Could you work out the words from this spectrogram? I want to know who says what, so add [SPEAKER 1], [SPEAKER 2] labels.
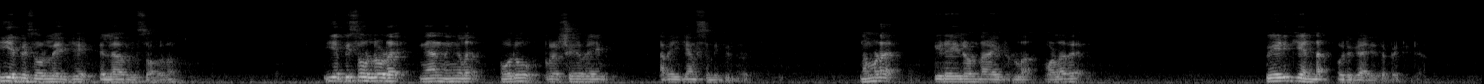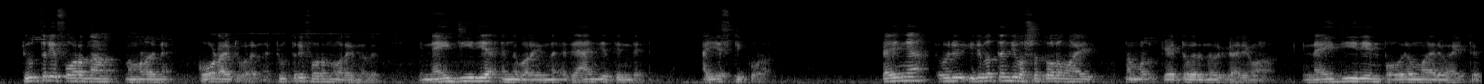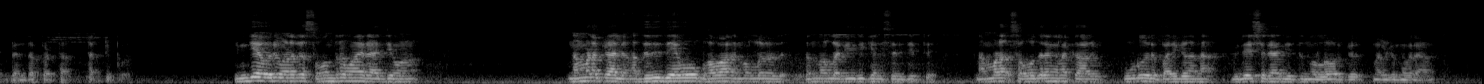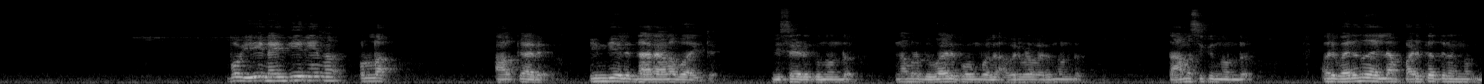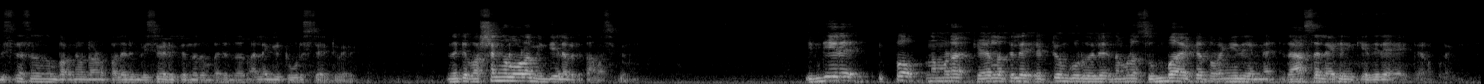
[SPEAKER 1] ഈ എപ്പിസോഡിലേക്ക് എല്ലാവർക്കും സ്വാഗതം. ഈ എപ്പിസോഡിലൂടെ ഞാൻ നിങ്ങളെ ഓരോ പ്രേക്ഷകരെയും അറിയിക്കാൻ ശ്രമിക്കുന്നത് നമ്മുടെ ഇടയിലുണ്ടായിട്ടുള്ള വളരെ പേടിക്കേണ്ട ഒരു കാര്യത്തെ പറ്റിയിട്ടാണ്. ടു ത്രീ ഫോർ എന്നാണ് നമ്മളതിനെ കോഡായിട്ട് പറയുന്നത്. ടു ത്രീ ഫോർ എന്ന് പറയുന്നത് നൈജീരിയ എന്ന് പറയുന്ന രാജ്യത്തിന്റെ ഐ എസ് ടി കോഡാണ്. കഴിഞ്ഞ ഒരു ഇരുപത്തഞ്ച് വർഷത്തോളമായി നമ്മൾ കേട്ടുവരുന്ന ഒരു കാര്യമാണ് നൈജീരിയൻ പൗരന്മാരുമായിട്ട് ബന്ധപ്പെട്ട തട്ടിപ്പുകൾ ഇന്ത്യ ഒരു വളരെ സ്വതന്ത്രമായ രാജ്യമാണ്. നമ്മളെക്കാളും അതിഥി ദേവോ ഭവ എന്നുള്ള എന്നുള്ള രീതിക്ക് അനുസരിച്ചിട്ട് നമ്മളെ സഹോദരങ്ങളെക്കാളും കൂടുതൽ പരിഗണന വിദേശ രാജ്യത്തു നിന്നുള്ളവർക്ക് നൽകുന്നവരാണ്. അപ്പോൾ ഈ നൈജീരിയയിൽ നിന്ന് ഉള്ള ആൾക്കാർ ഇന്ത്യയിൽ ധാരാളമായിട്ട് വിസ എടുക്കുന്നുണ്ട്. നമ്മൾ ദുബായിൽ പോകുമ്പോൾ അവരിവിടെ വരുന്നുണ്ട് താമസിക്കുന്നുണ്ട്. അവർ വരുന്നതെല്ലാം പഠിത്തത്തിനെന്നും ബിസിനസ്സിനെന്നും പറഞ്ഞുകൊണ്ടാണ് പലരും വിസ എടുക്കുന്നതും വരുന്നതും അല്ലെങ്കിൽ ടൂറിസ്റ്റ് ആയിട്ട് വരും. എന്നിട്ട് വർഷങ്ങളോളം ഇന്ത്യയിൽ അവർ താമസിക്കുന്നു. ഇന്ത്യയിൽ ഇപ്പോൾ നമ്മുടെ കേരളത്തിൽ ഏറ്റവും കൂടുതൽ നമ്മൾ സുംബ തുടങ്ങിയത് തന്നെ രാസലഹരിക്കെതിരെയായിട്ടാണ് തുടങ്ങിയത്.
